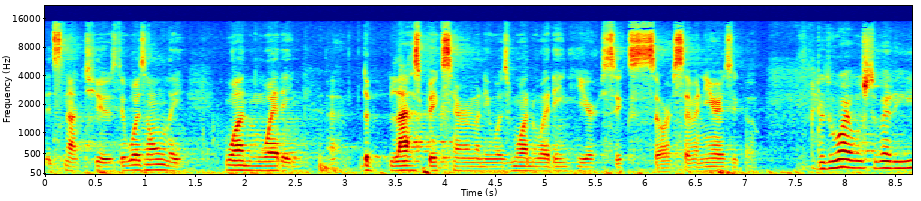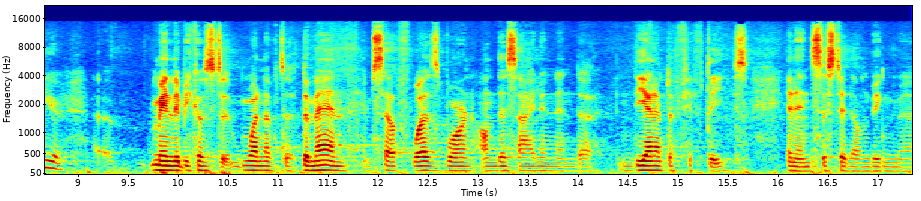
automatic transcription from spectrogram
it's not used. There was only one wedding. Uh, the last big ceremony was one wedding here six or seven years ago. But why was the wedding here? mainly because the, one of the, the man himself was born on this island in the, in the end of the 50s and insisted on being uh,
